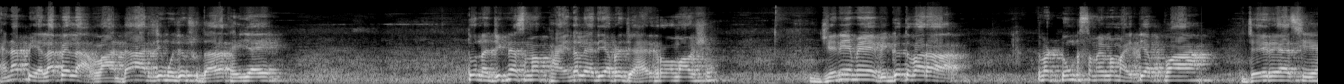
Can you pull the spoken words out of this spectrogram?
એના પહેલાં પહેલાં વાંધા અરજી મુજબ સુધારા થઈ જાય. તો નજીકના સમયમાં ફાઇનલ યાદી આપણે જાહેર કરવામાં આવશે. જેની અમે વિગતવાર તમે ટૂંક સમયમાં માહિતી આપવા જઈ રહ્યા છીએ.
